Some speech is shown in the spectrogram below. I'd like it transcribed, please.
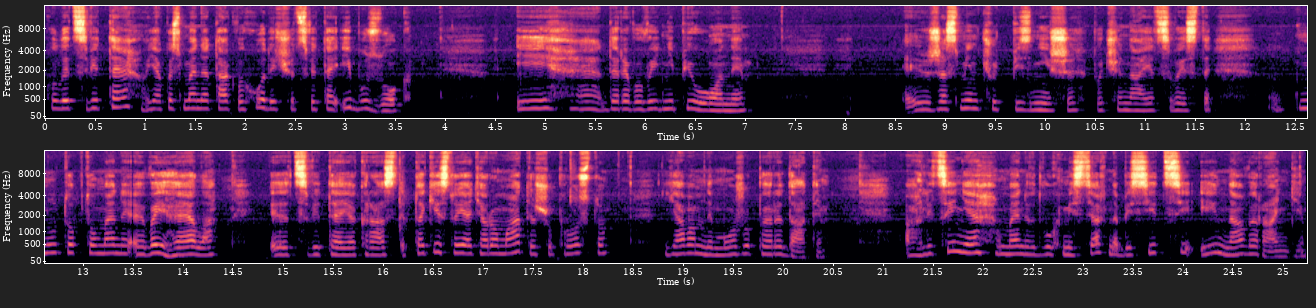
коли цвіте, якось в мене так виходить, що цвіте і бузок, і е, деревовидні піони. Е, Жасмін чуть пізніше починає цвисти. Ну, тобто, в мене е, вейгела е, цвіте якраз. Такі стоять аромати, що просто я вам не можу передати. А гліцинія у мене в двох місцях на бесідці і на веранді.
